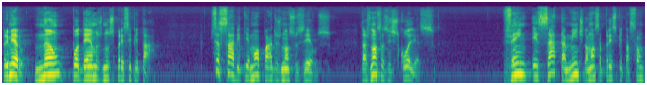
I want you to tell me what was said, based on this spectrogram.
Primeiro, não podemos nos precipitar. Você sabe que a maior parte dos nossos erros, das nossas escolhas, vem exatamente da nossa precipitação.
